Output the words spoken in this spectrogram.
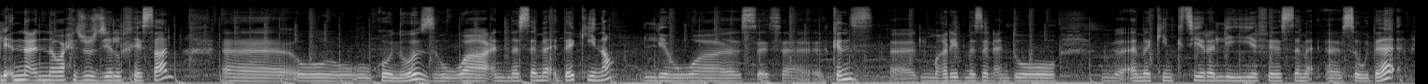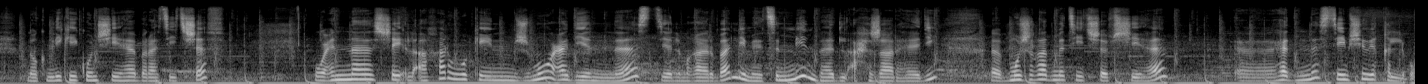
لأن عندنا واحد جوج ديال الخصال آه وكنوز هو عندنا سماء داكنة اللي هو كنز آه المغرب مازال عنده أماكن كثيره اللي هي فيها السماء آه سوداء دونك ملي كيكون شهاب راه تيتشاف. وعندنا الشيء الآخر هو كاين مجموعة ديال الناس ديال المغاربة اللي مهتمين بهاد الأحجار آه، بمجرد ما تيتشاف الشهاب هاد الناس تيمشيو يقلبوا.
